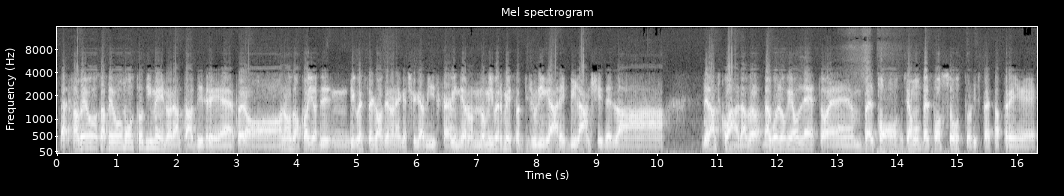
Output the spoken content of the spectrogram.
Beh, sapevo, sapevo, molto di meno in realtà di tre, eh, però non lo so, poi io di, di, queste cose non è che ci capisca, quindi io non, non mi permetto di giudicare i bilanci della, della, squadra, però da quello che ho letto un siamo un bel po' sotto rispetto a tre,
